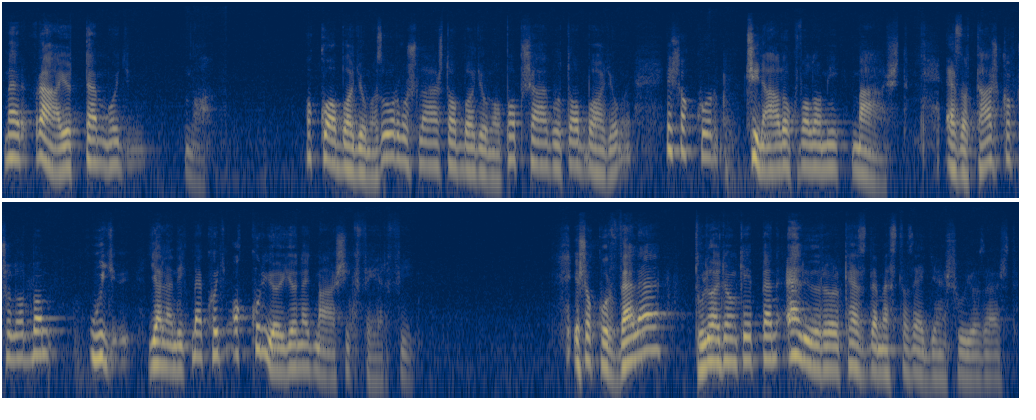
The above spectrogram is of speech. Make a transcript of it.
Mert rájöttem, hogy na, akkor abba hagyom az orvoslást, abba hagyom a papságot, abba hagyom, és akkor csinálok valami mást. Ez a társkapcsolatban úgy jelenik meg, hogy akkor jöjjön egy másik férfi. És akkor vele tulajdonképpen előről kezdem ezt az egyensúlyozást.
